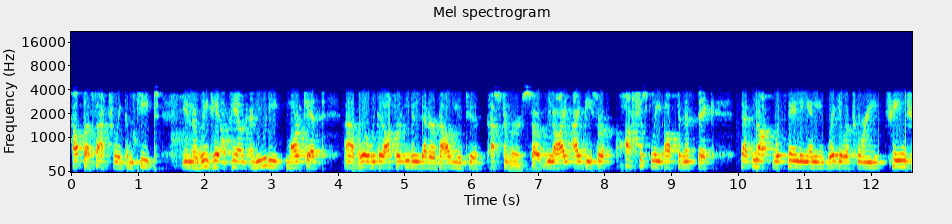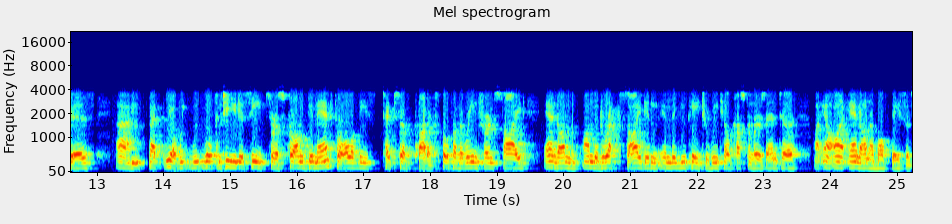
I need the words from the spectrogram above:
help us actually compete in the retail payout annuity market, uh, where we could offer even better value to customers. So, you know, I'd be sort of cautiously optimistic that notwithstanding any regulatory changes, um, that, you know, we will continue to see sort of strong demand for all of these types of products, both on the reinsurance side and on the direct side in in the U.K. to retail customers and to on and on a bulk basis.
